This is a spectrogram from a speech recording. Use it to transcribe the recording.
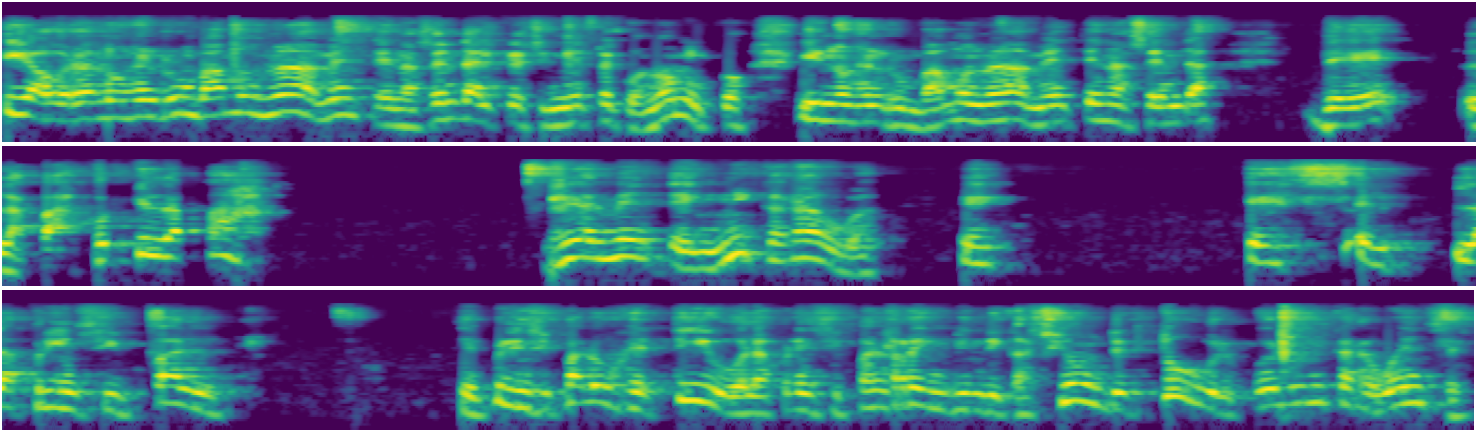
y ahora nos enrumbamos nuevamente en la senda del crecimiento económico y nos enrumbamos nuevamente en la senda de la paz, porque la paz realmente en Nicaragua es, el, la principal, el principal objetivo, la principal reivindicación de todo el pueblo nicaragüense.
